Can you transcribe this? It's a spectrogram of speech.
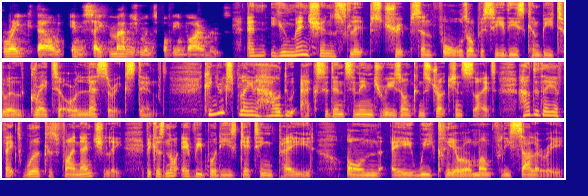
breakdown in the safe management of the environment. And you mentioned slips, trips, and falls. Obviously, these can be to a greater or lesser extent. Can you explain how do accidents and injuries on construction sites, how do they affect workers financially? Because not everybody is getting paid on a weekly or monthly salary.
